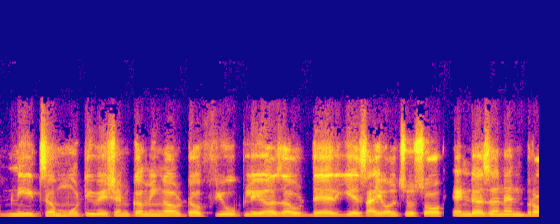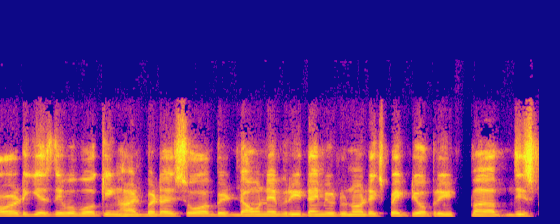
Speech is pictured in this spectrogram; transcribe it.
need some motivation coming out of few players out there. Yes, I also saw Anderson and Broad. Yes, they were working hard, but I saw a bit down every time. You do not expect your pre uh, these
